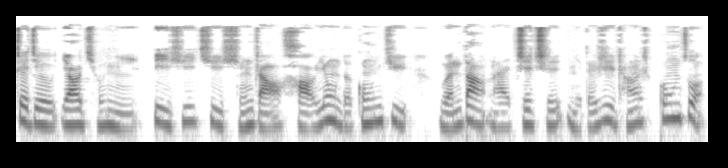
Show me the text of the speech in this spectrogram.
这就要求你必须去寻找好用的工具、文档来支持你的日常工作。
